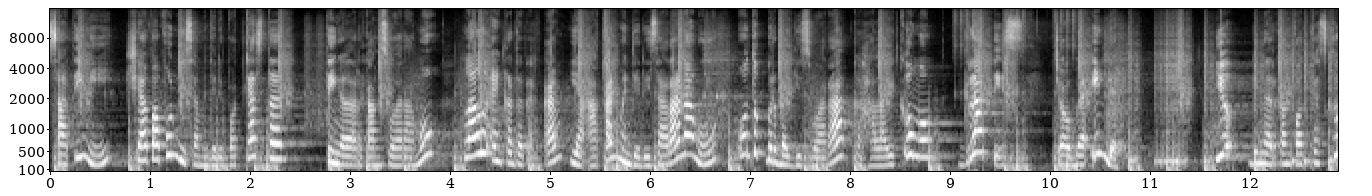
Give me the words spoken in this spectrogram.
Saat ini, siapa pun bisa menjadi podcaster. Tinggal rekam suaramu, lalu Anchor.fm yang akan menjadi saranamu untuk berbagi suara ke halayak umum, gratis. Cobain deh! Yuk, dengarkan podcastku.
